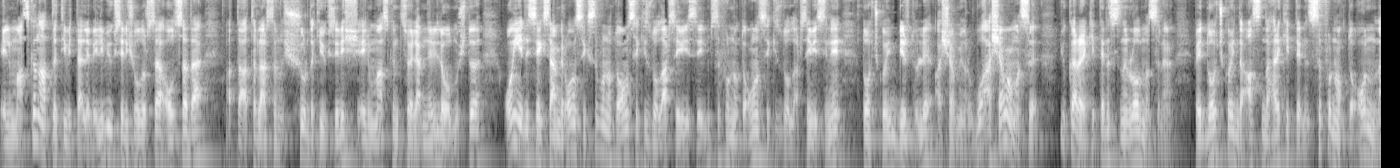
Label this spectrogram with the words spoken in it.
Elon Musk'ın attığı tweetlerle belli bir yükseliş olursa olsa da hatta hatırlarsanız şuradaki yükseliş Elon Musk'ın söylemleriyle olmuştu. 17.81 18 0.18 dolar seviyesi 0.18 dolar seviyesini Dogecoin bir türlü aşamıyor. Bu aşamaması yukarı hareketlerin sınırlı olmasına ve Dogecoin'de aslında hareketlerin 0.10 ile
